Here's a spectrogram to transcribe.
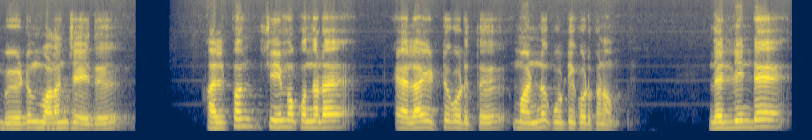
വീണ്ടും വളം ചെയ്ത് അല്പം ചീമക്കൊന്നയുടെ ഇല ഇട്ട് കൊടുത്ത് മണ്ണ് കൂട്ടി കൊടുക്കണം. നെല്ലിന്റെ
